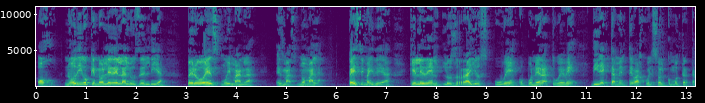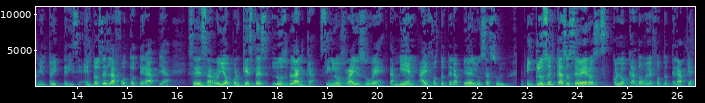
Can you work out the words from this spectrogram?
Ojo, no digo que no le dé la luz del día, pero es muy mala, es más, no mala, pésima idea que le den los rayos UV o poner a tu bebé directamente bajo el sol como tratamiento de ictericia. Entonces la fototerapia se desarrolló porque esta es luz blanca sin los rayos UV. También hay fototerapia de luz azul. Incluso en casos severos coloca doble fototerapia,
